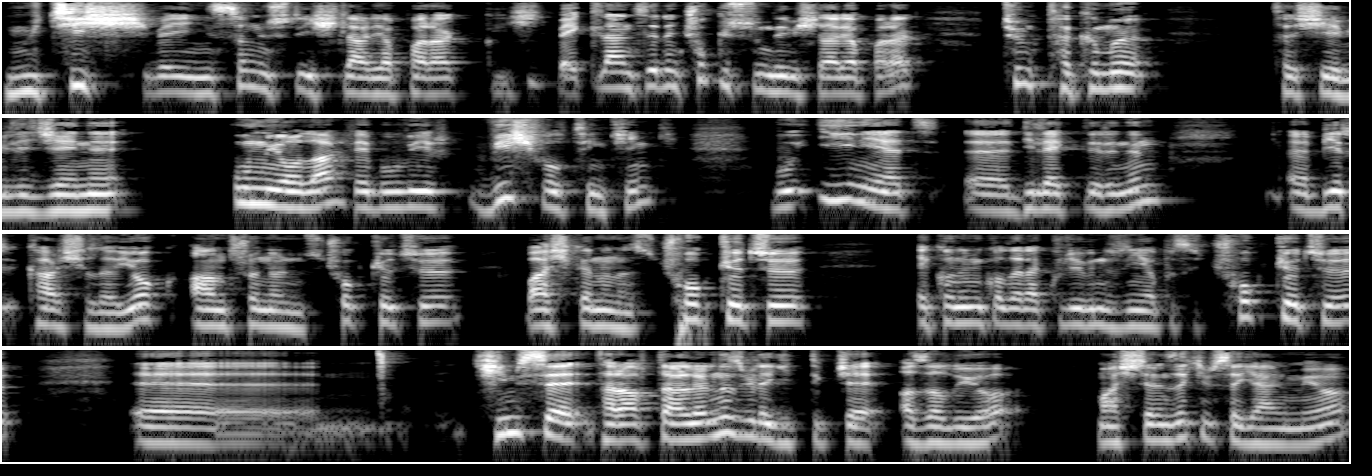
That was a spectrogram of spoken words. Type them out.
müthiş ve insanüstü işler yaparak hiç beklentilerin çok üstünde bir şeyler yaparak tüm takımı taşıyabileceğini umuyorlar ve bu bir wishful thinking. Bu iyi niyet e, dileklerinin e, bir karşılığı yok. Antrenörünüz çok kötü, başkanınız çok kötü, ekonomik olarak kulübünüzün yapısı çok kötü. E, kimse taraftarlarınız bile gittikçe azalıyor. Maçlarınıza kimse gelmiyor.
